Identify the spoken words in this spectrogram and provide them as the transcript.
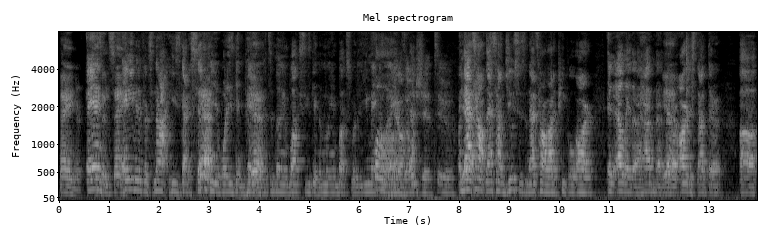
banger. And, it's insane. and even if it's not, he's got a set Yeah. fee of what he's getting paid. Yeah. If it's a million bucks, he's getting a million bucks whether you make a million got off his own that. shit too. And Yeah. that's how that's how Juice is, and that's how a lot of people are in LA that I have met. Yeah. That are artists out there. Uh,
